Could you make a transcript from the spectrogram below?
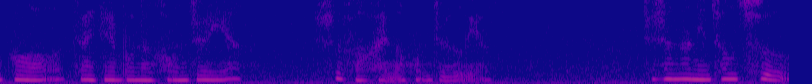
如果再见不能红着眼，是否还能红着脸？就像那年匆促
